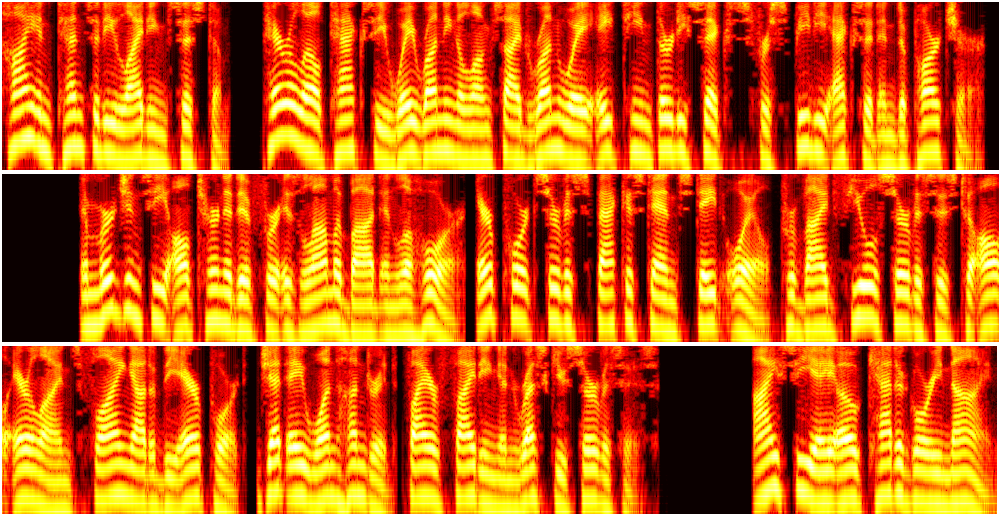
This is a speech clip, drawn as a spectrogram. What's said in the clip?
High-intensity lighting system. Parallel taxi way running alongside runway 1836 for speedy exit and departure. Emergency alternative for Islamabad and Lahore, airport service Pakistan State Oil provide fuel services to all airlines flying out of the airport, Jet A100 firefighting and rescue services. ICAO Category 9.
